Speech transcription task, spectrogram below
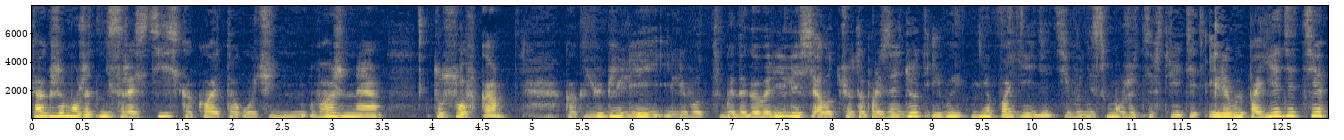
Также может не срастись какая-то очень важная тусовка как юбилей, или вот мы договорились, а вот что-то произойдет, и вы не поедете, вы не сможете встретить. Или вы поедете,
